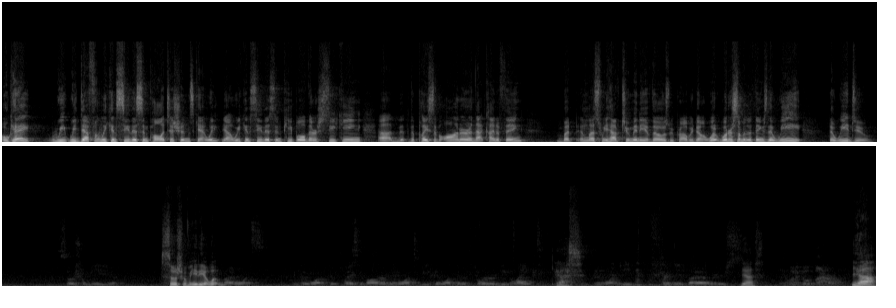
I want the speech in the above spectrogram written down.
Okay, we, we definitely can see this in politicians, can't we? Yeah, we can see this in people that are seeking uh, the, the, place of honor and that kind of thing. But unless we have too many of those, we probably don't. What, what are some of the things that we, that we do social media. Social media, what? Wants, they want the place of honor. They want to be. They want their photo to be liked. Yes. They want to be friended by others. Yes. They want to go viral. Yeah,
